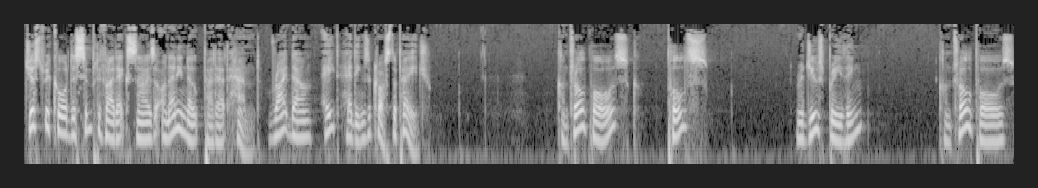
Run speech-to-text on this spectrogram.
Just record the simplified exercise on any notepad at hand. Write down eight headings across the page. Control pause, pulse, reduce breathing, control pause,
